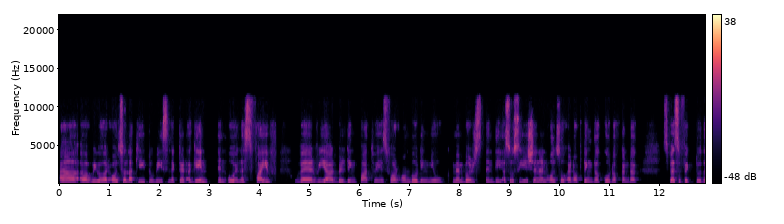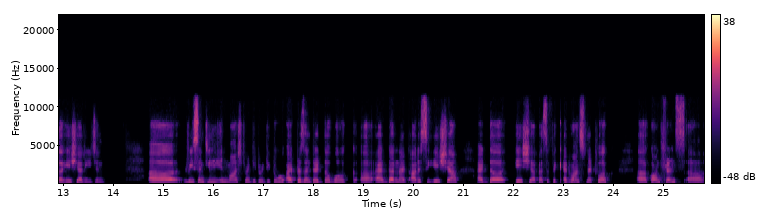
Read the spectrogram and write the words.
Uh, uh, we were also lucky to be selected again in OLS 5, where we are building pathways for onboarding new members in the association and also adopting the code of conduct specific to the Asia region. Uh, recently, in March 2022, I presented the work uh, at, done at RSE Asia at the Asia Pacific Advanced Network uh, conference, uh,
